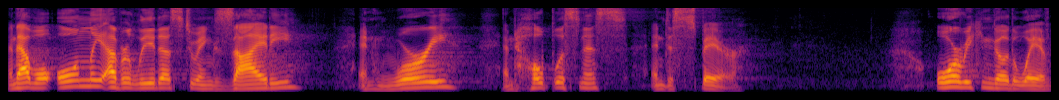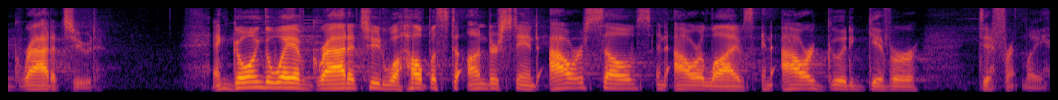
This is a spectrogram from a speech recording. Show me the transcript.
And that will only ever lead us to anxiety and worry and hopelessness and despair. Or we can go the way of gratitude. And going the way of gratitude will help us to understand ourselves and our lives and our good giver differently.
